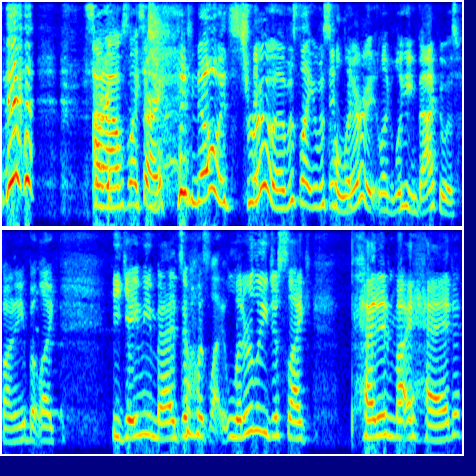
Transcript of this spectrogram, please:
Sorry, I was like, sorry. no, it's true. It was like it was hilarious. Like looking back, it was funny, but like he gave me meds and was like literally just like petted my head.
